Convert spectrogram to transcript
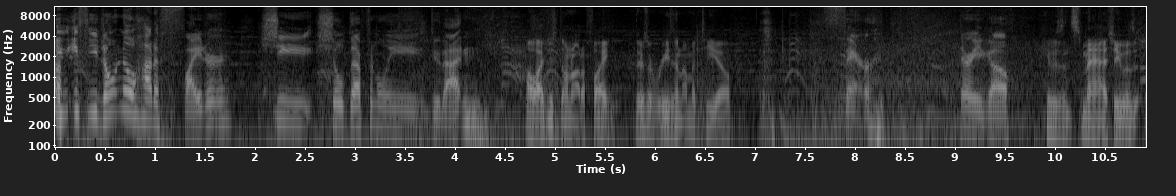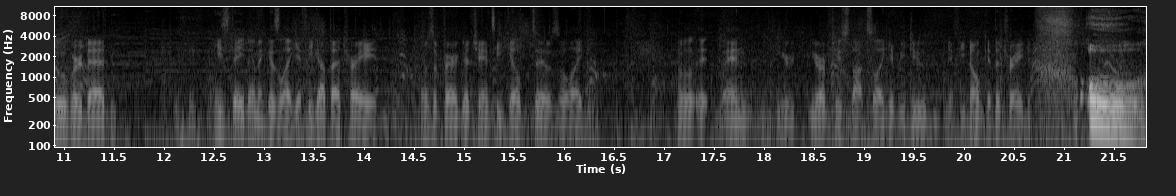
if, if you don't know how to fight her, she she'll definitely do that. Oh, I just don't know how to fight. There's a reason I'm a TO. fair. There you go. He was in Smash. He was uber dead. he stayed in it because, like, if he got that trade, there was a very good chance he killed too. So, like, it, and you're you're up two stocks. So, like, if you do, if you don't get the trade, oh,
